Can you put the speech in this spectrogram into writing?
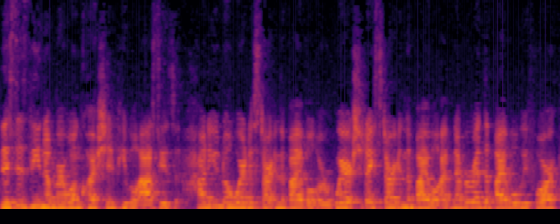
This is the number one question people ask is how do you know where to start in the Bible or where should I start in the Bible? I've never read the Bible before.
